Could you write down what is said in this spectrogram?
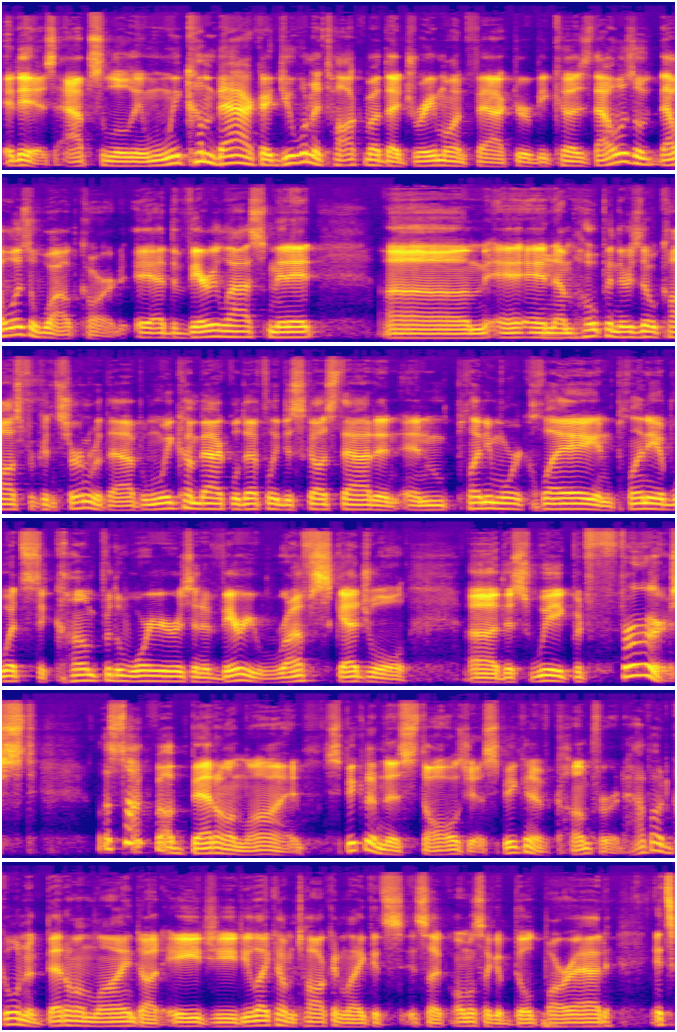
it is absolutely. And when we come back, I do want to talk about that Draymond factor because that was a that was a wild card at the very last minute. Um, and, and I'm hoping there's no cause for concern with that. But when we come back, we'll definitely discuss that and, and plenty more Klay and plenty of what's to come for the Warriors and a very rough schedule uh, this week. But first, let's talk about Bet Online. Speaking of nostalgia, speaking of comfort, how about going to betonline.ag? Do you like how I'm talking like it's it's like almost like a built bar ad? It's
